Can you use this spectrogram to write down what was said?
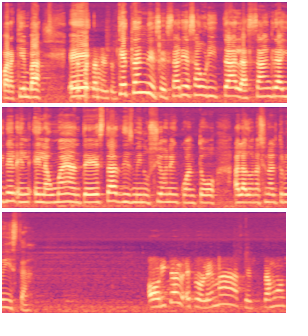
para quién va. Eh, Exactamente. ¿Qué tan necesaria es ahorita la sangre ahí en, en, la UMA ante esta disminución en cuanto a la donación altruista? Ahorita el problema que estamos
